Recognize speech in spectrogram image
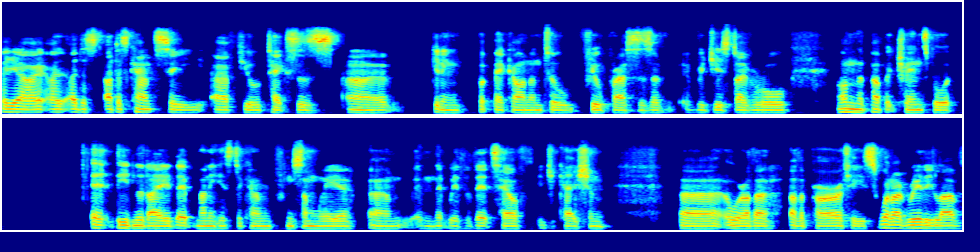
yeah, I, I just I just can't see uh, fuel taxes uh, getting put back on until fuel prices have, have, reduced overall on the public transport. At the end of the day, that money has to come from somewhere, um, and that, whether that's health, education, uh, or other other priorities. What I'd really love,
